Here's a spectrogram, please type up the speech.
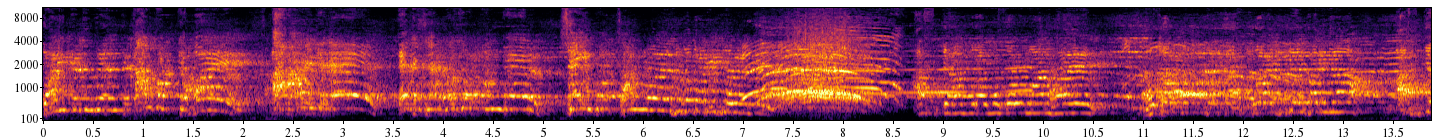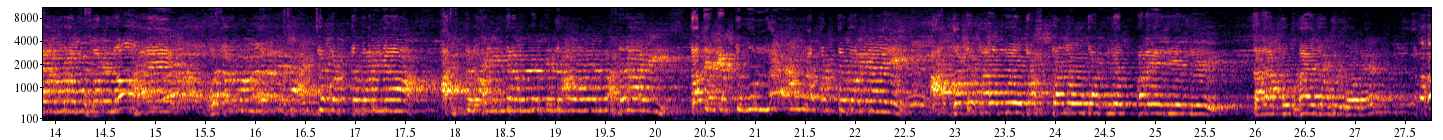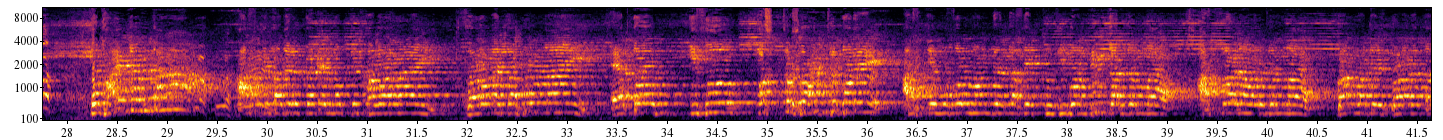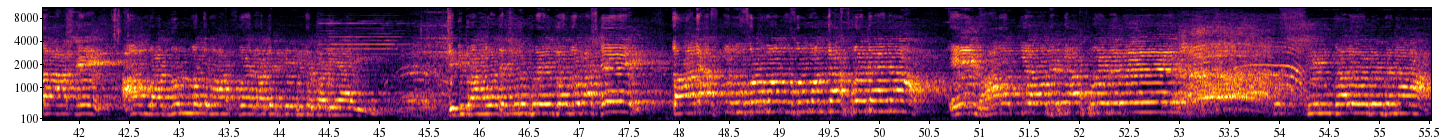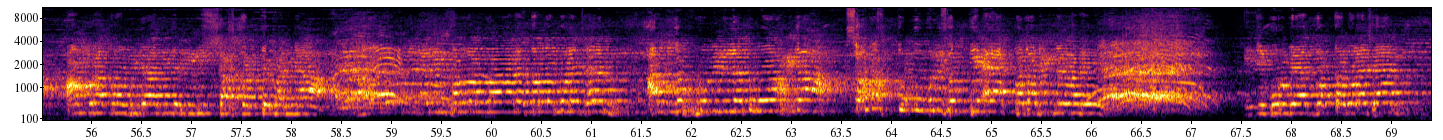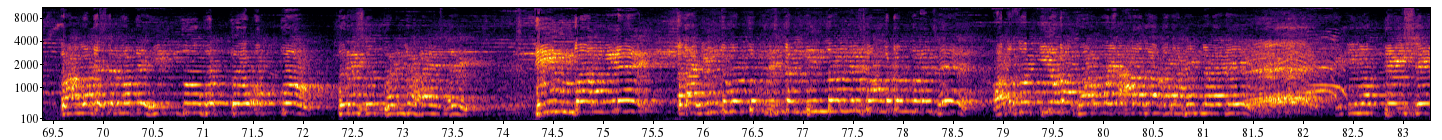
পানিতে ডুবে ইন্তেকাল করতে হয় আগামী দিনে এদেশের মুসলমানদের সেই পথ সামনে হয়ে শুধু বাড়ি চলে আজকে আমরা মুসলমান হয়ে মুসলমানদেরকে আশ্রয় দিতে পারি না আজকে আমরা মুসলমান হয়ে মুসলমানদেরকে সাহায্য করতে পারি না আজকে রোহিঙ্গাদেরকে জানানোর পাশে নাই তাদেরকে একটু মূল্যায়ন আমরা করতে পারি নাই আর গতকাল দশটা ফারিয়ে দিয়েছে তারা কোথায় যাবে বলেন? কোথায় যাবে তারা? আজকে তাদের পেটের মধ্যে খাবার নাই গরমে কাপড় নাই, এত কিছু কষ্ট সাহায্য করে আজকে মুসলমানদের কাছে একটু জীবন ভিক্ষার জন্য আশ্রয় নেওয়ার জন্য বাংলাদেশ গড়ে তারা আসে আমরা ন্যূনতম আশ্রয় তাদেরকে দিতে পারি নাই। যদি বাংলাদেশের উপরে গজব আসে, তাহলে আজকে মুসলমান মুসলমানকে আশ্রয় দেয় না। এই ভারত কি আমাদেরকে আশ্রয় আমরা কোন বিদ্যার্থীদেরকে বিশ্বাস করতে পারি না। সাল্লাল্লাহু আলাইহি সাল্লাম বলেছেন, আল কুফরু মিল্লাতুন সমস্ত কুফরি শক্তি এক কথা ঠিক ইতিপূর্বে এক বক্তা বলেছেন বাংলাদেশের মধ্যে হিন্দু হয়েছে। তিন দল তারা হিন্দু খ্রিস্টান তিন দল সংগঠন করেছে। ধর্মের আলাদা কথা ঠিক না ইতিমধ্যেই সেই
